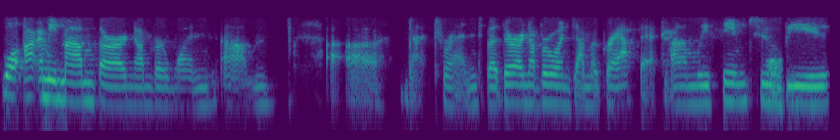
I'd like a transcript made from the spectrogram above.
Well, I mean, moms are our number one, um, uh, not trend, but they're our number one demographic. Um, we seem to be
